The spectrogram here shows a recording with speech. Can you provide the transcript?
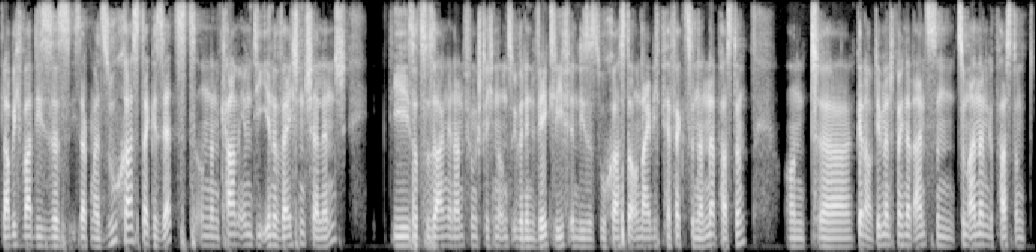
glaube ich, war dieses, ich sag mal, Suchraster gesetzt und dann kam eben die Innovation Challenge, die sozusagen in Anführungsstrichen uns über den Weg lief in dieses Suchraster und eigentlich perfekt zueinander passte. Und äh, genau, dementsprechend hat eins zum, zum anderen gepasst und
